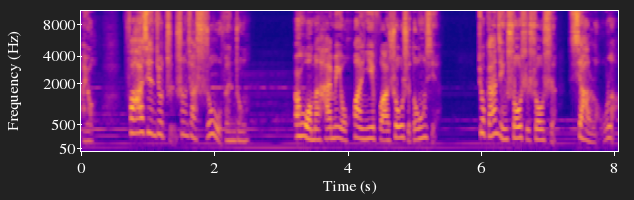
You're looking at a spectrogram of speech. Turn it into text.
哎呦，发现就只剩下十五分钟，而我们还没有换衣服啊，收拾东西，就赶紧收拾收拾下楼了。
